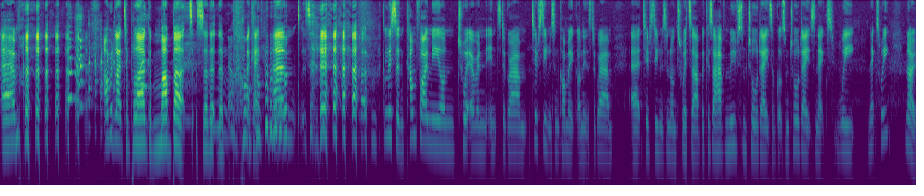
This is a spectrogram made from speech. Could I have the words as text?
Um, I would like to plug my butt so that the okay. Um, so, listen, come find me on Twitter and Instagram. Tiff Stevenson comic on Instagram. Uh, Tiff Stevenson on Twitter because I have moved some tour dates. I've got some tour dates next week. Next week? No,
